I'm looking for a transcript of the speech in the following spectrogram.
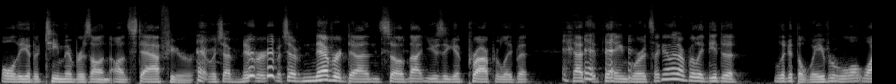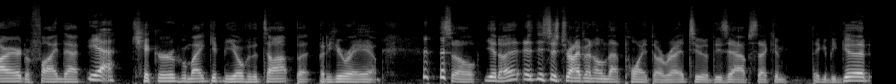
all the other team members on on staff here, which I've never which I've never done. So I'm not using it properly. But that's the thing where it's like I don't really need to look at the waiver wire to find that Yeah. kicker who might get me over the top. But but here I am. so you know it, it's just driving home that point though, right? To these apps that can they can be good,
